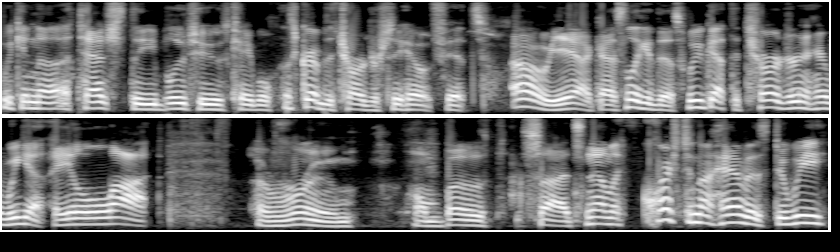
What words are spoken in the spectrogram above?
We can uh, attach the Bluetooth cable. Let's grab the charger, see how it fits. Oh yeah, guys, look at this. We've got the charger in here. We got a lot of room on both sides. Now the question I have is, do we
